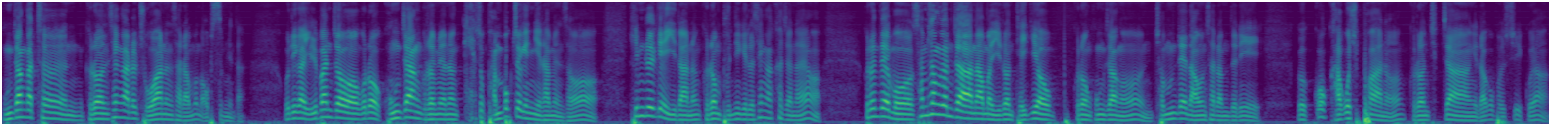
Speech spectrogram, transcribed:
공장 같은 그런 생활을 좋아하는 사람은 없습니다. 우리가 일반적으로 공장 그러면은 계속 반복적인 일 하면서 힘들게 일하는 그런 분위기를 생각하잖아요. 그런데 뭐 삼성전자나 뭐 이런 대기업 그런 공장은 전문대 나온 사람들이 그 꼭 가고 싶어 하는 그런 직장이라고 볼 수 있고요.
